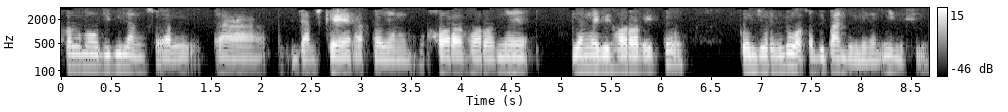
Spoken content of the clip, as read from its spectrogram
kalau mau dibilang soal uh, jump scare atau yang horor-horornya yang lebih horor itu Conjuring 2 kalau dibanding dengan ini sih.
